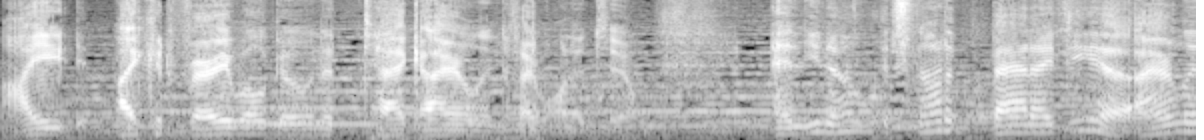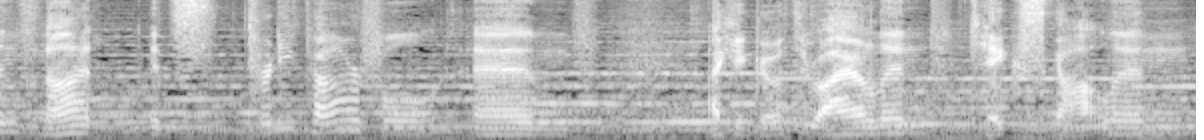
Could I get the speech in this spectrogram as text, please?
I I could very well go and attack Ireland if I wanted to. And you know, it's not a bad idea. Ireland's not it's pretty powerful and I could go through Ireland, take Scotland,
